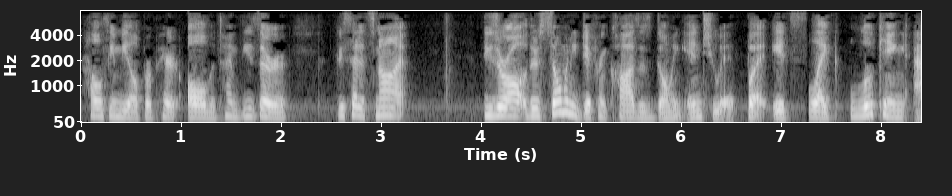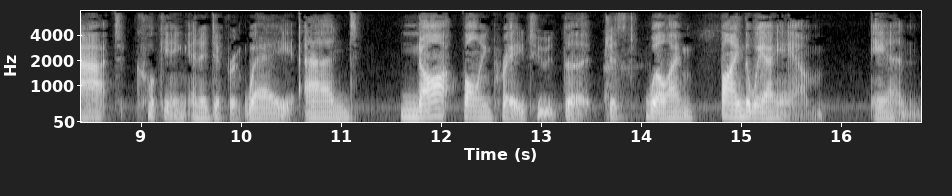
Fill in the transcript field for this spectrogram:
healthy meal prepared all the time. These are, like we said, it's not. These are all. There's so many different causes going into it, but it's like looking at cooking in a different way and not falling prey to the just well, I'm fine the way I am, and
